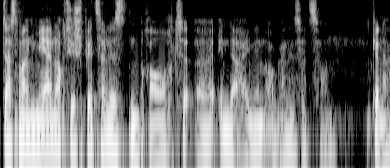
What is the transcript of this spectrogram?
dass man mehr noch die Spezialisten braucht äh, in der eigenen Organisation. Genau.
